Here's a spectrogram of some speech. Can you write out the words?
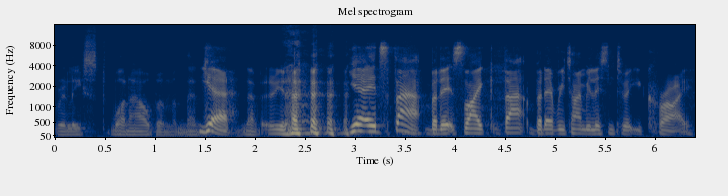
released one album and then Yeah. never, you know?" Yeah, it's that, but it's like that, but every time you listen to it, you cry.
